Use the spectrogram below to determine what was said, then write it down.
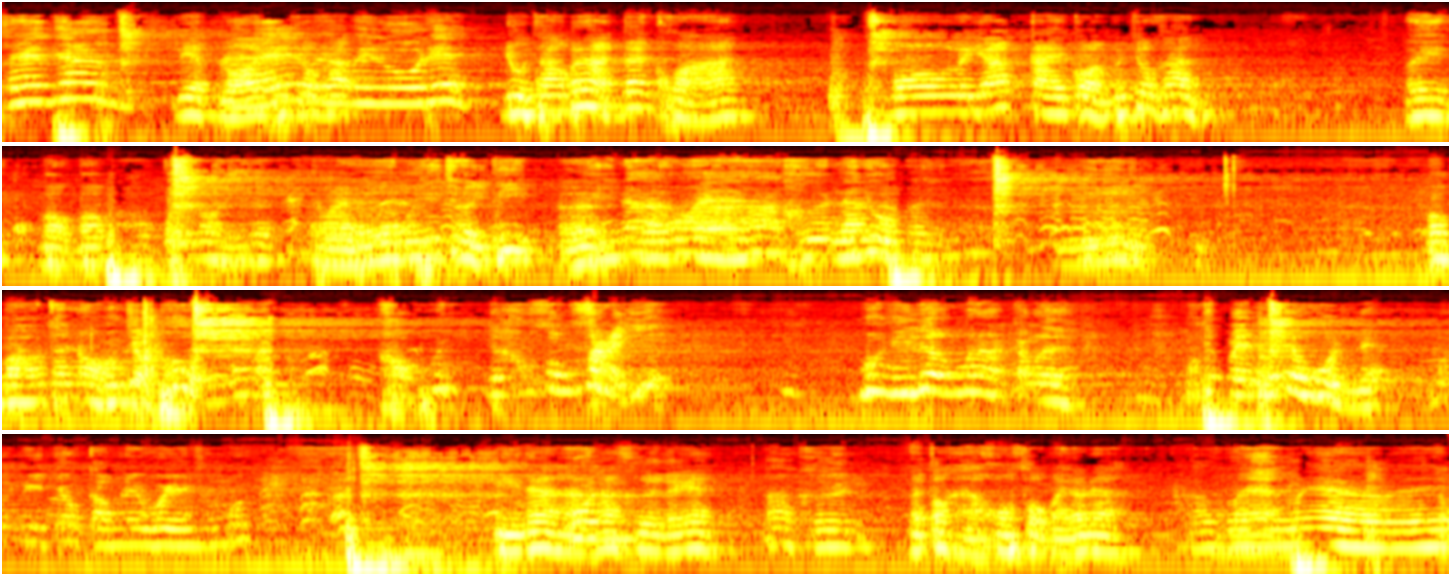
เสร็จยังเรียบร้อยไหนพระเจ้าค่ะไม่รู้ดิอยู่ทางพระหัตถ์ด้านขวา มองระยะไกลก่อนพระเจ้าค่ะ เฮ้ยบอกบอกเอาไปหน่อยเลยทำไม เออมึงเฉยๆที่เออ มีหน้าก็หาห้าคืนแล้แล้ววอยู่มันนี่เบาๆถนอมมึงจะพูดนะเขาไม่เดี๋ยวเขาสงสัย มึงนี่เรื่องมากจังเลย มึงจะเป็นไม่ได้หุ่นเนี่ย มึงมีเจ้ากรรมในายเวรของมึงปีหน้าหาห้าคืนแล้วไงห้าคืน แล้วต้องหาโคงศพใหม่แล้วนะเอากูไม่เอาไม่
